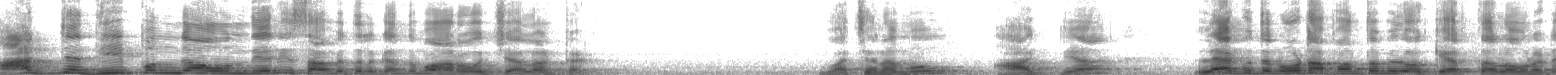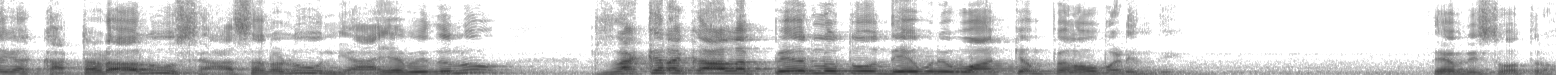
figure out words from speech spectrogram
ఆజ్ఞ దీపంగా ఉంది అని సామెతల గంధము ఆరో వచ్చేయాలి అంటాడు. వచనము ఆజ్ఞ లేకపోతే నూట పంతొమ్మిదో కీర్తనలో ఉన్నట్టుగా కట్టడాలు శాసనలు న్యాయ విధులు రకరకాల పేర్లతో దేవుని వాక్యం పిలువబడింది. దేవుని స్తోత్రం.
